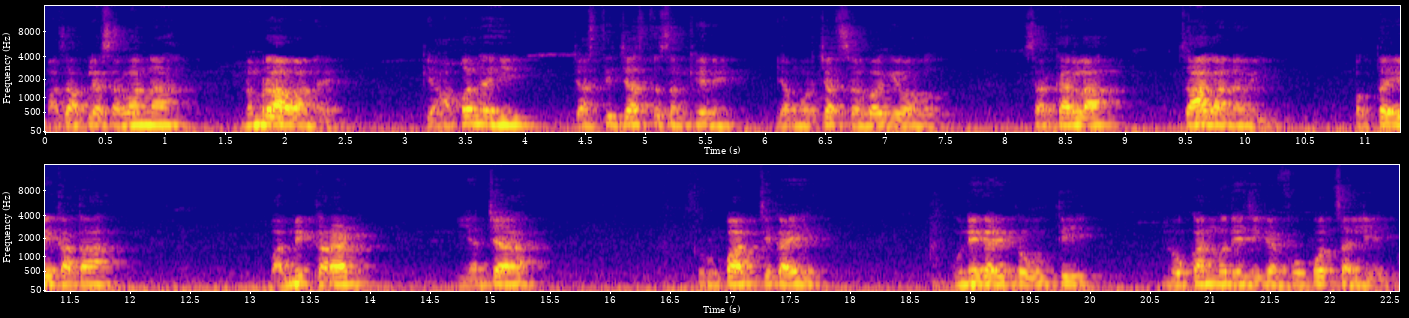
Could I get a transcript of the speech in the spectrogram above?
माझं आपल्या सर्वांना नम्र आव्हान आहे की आपणही जास्तीत जास्त संख्येने या मोर्चात सहभागी व्हावं. सरकारला जाग आणावी. फक्त एक आता वाल्मिक कराड यांच्या रूपात जे काही गुन्हेगारी प्रवृत्ती लोकांमध्ये जी काही फोफोत चालली आहे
